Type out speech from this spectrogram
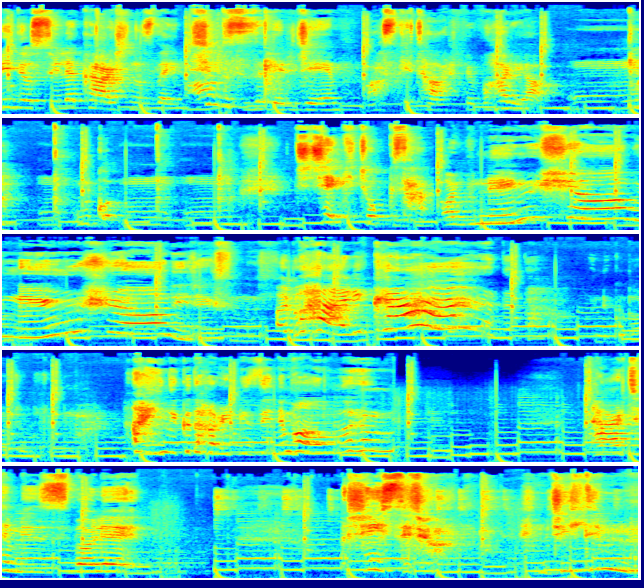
videosuyla karşınızdayım. Şimdi size vereceğim maske tarifi var ya. Çiçek çok güzel. Ay bu neymiş ya? Bu neymiş ya? Diyeceksiniz. Ay bu harika. Ne kadar güzelim. Ay ne kadar güzelim Allah'ım. Tertemiz böyle şey hissediyorum. Cildim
